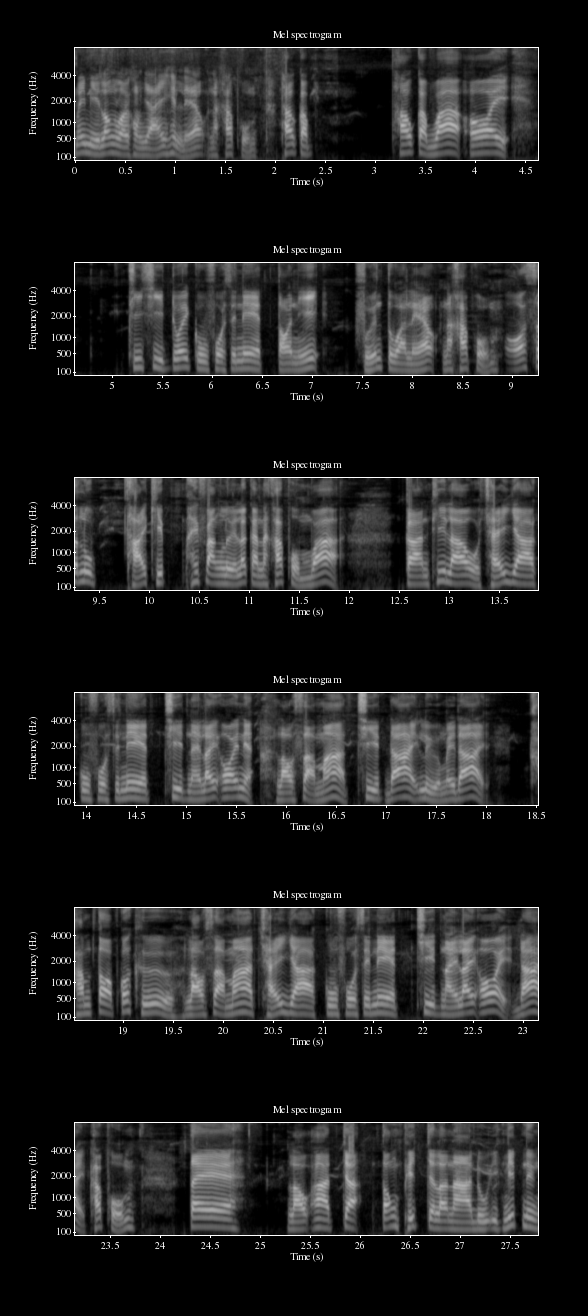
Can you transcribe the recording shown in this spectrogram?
ไม่มีร่องรอยของยาให้เห็นแล้วนะครับผมเท่ากับเท่ากับว่าอ้อยที่ฉีดด้วยกูโฟซิเนตตอนนี้ฟื้นตัวแล้วนะครับผมขอสรุปท้ายคลิปให้ฟังเลยแล้วกันนะครับผมว่าการที่เราใช้ยากูโฟซิเนตฉีดในไร่อ้อยเนี่ย เราสามารถฉีดได้หรือไม่ได้ คำตอบก็คือเราสามารถใช้ยากูโฟเซเนตฉีดในไร่อ้อยได้ครับผม แต่เราอาจจะต้องพิจารณาดูอีกนิดนึง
